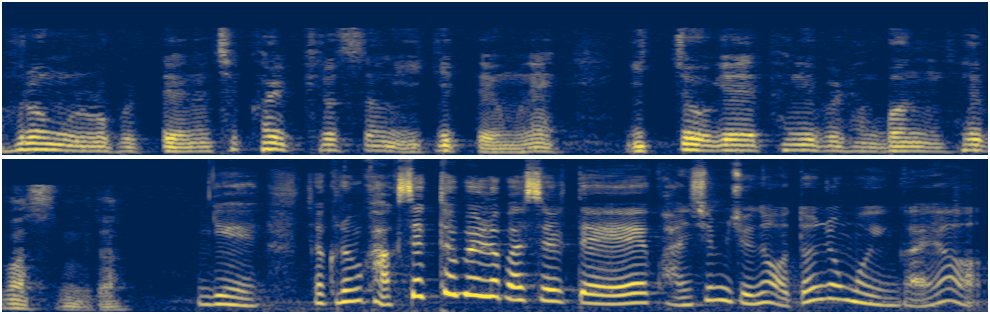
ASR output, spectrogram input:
흐름으로 볼 때는 체크할 필요성이 있기 때문에 이쪽에 편입을 한번 해봤습니다. 예. 자, 그럼 각 섹터별로 봤을 때 관심주는 어떤 종목인가요?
